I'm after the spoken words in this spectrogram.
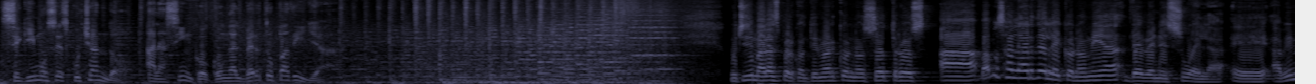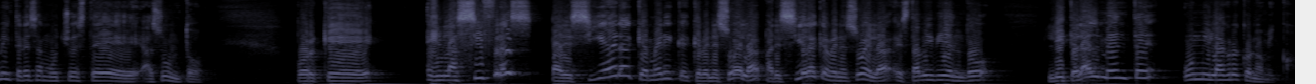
Seguimos escuchando a las 5 con Alberto Padilla. Muchísimas gracias por continuar con nosotros. Ah, vamos a hablar de la economía de Venezuela. Eh, a mí me interesa mucho este asunto porque en las cifras pareciera que América, que Venezuela, pareciera que Venezuela está viviendo literalmente un milagro económico.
